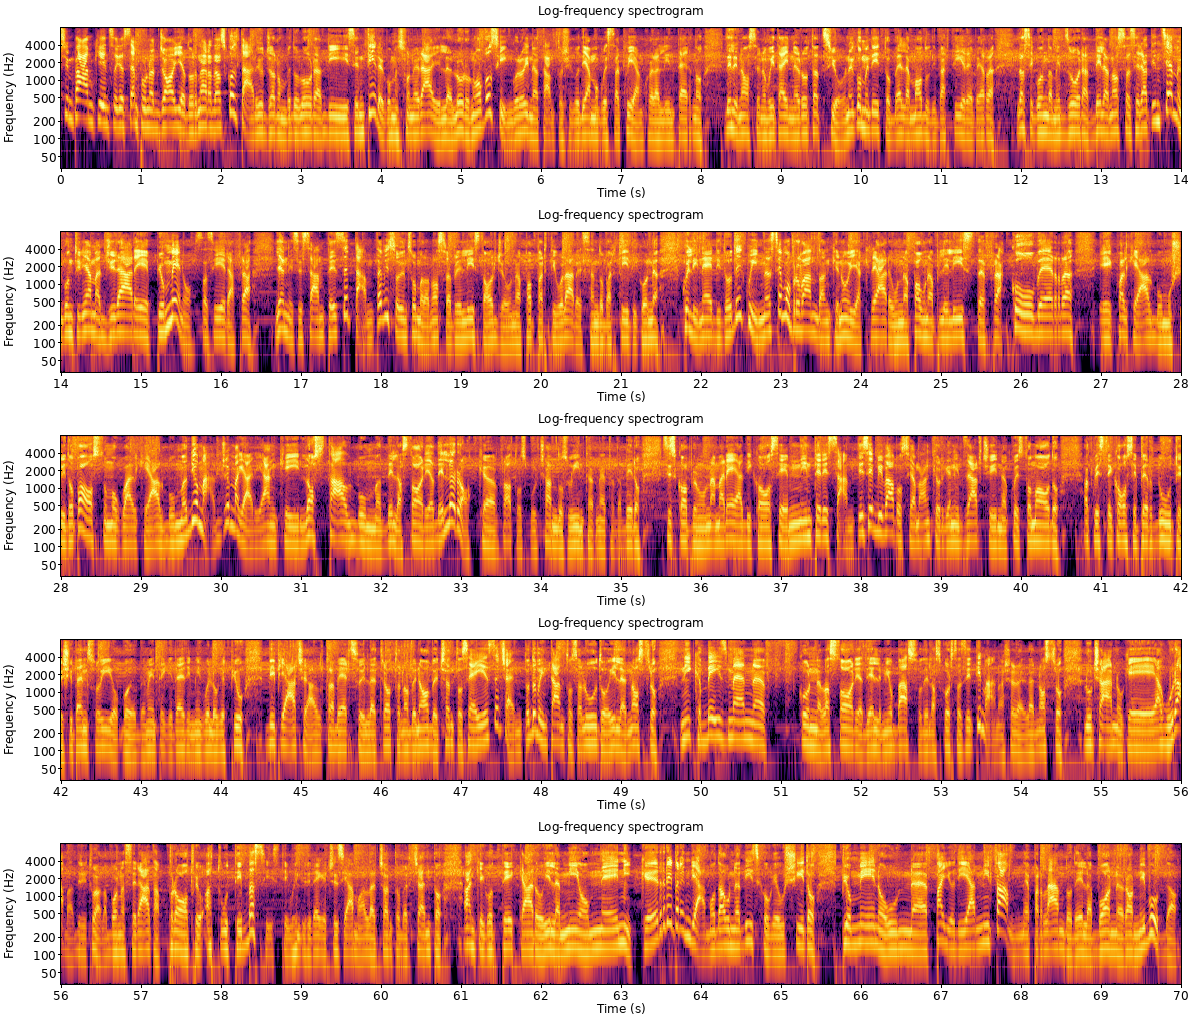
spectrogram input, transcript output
Smashing Pumpkins che è sempre una gioia tornare ad ascoltare, io già non vedo l'ora di sentire come suonerà il loro nuovo singolo, intanto ci godiamo questa qui ancora all'interno delle nostre novità in rotazione, come detto bella modo di partire per la seconda mezz'ora della nostra serata insieme, continuiamo a girare più o meno stasera fra gli anni 60 e 70, visto che insomma la nostra playlist oggi è un po' particolare essendo partiti con quell'inedito dei Queen, stiamo provando anche noi a creare un po' una playlist fra cover e qualche album uscito postumo, qualche album di omaggio e magari anche i lost album della storia del rock. Fra l'altro spulciando su internet davvero si scoprono una marea di cose interessanti. Se vi va possiamo anche organizzarci in questo modo a queste cose perdute, ci penso io. Voi ovviamente chiedetemi quello che più vi piace attraverso il 3899 106 e 600 dove intanto saluto il nostro Nick Baseman con la storia del mio basso della scorsa settimana. C'era il nostro Luciano che augurava addirittura la buona serata proprio a tutti i bassisti, quindi direi che ci siamo al 100% anche con te, caro il mio Nick. Riprendiamo da un disco che è uscito più o meno un paio di anni fa, parlando del buon Ronnie Wood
